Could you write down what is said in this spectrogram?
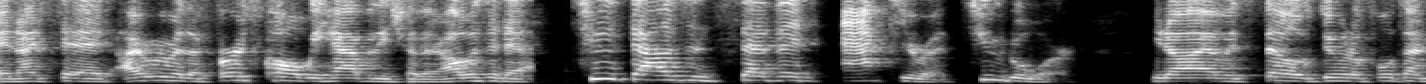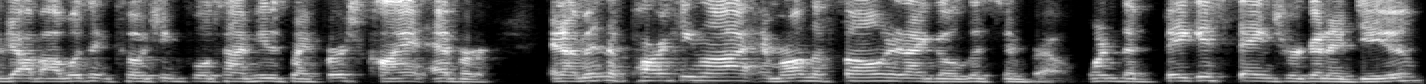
and I said, I remember the first call we had with each other. I was in a 2007 Acura two door. You know, I was still doing a full time job. I wasn't coaching full time. He was my first client ever. And I'm in the parking lot and we're on the phone and I go, listen, bro, one of the biggest things we're going to do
